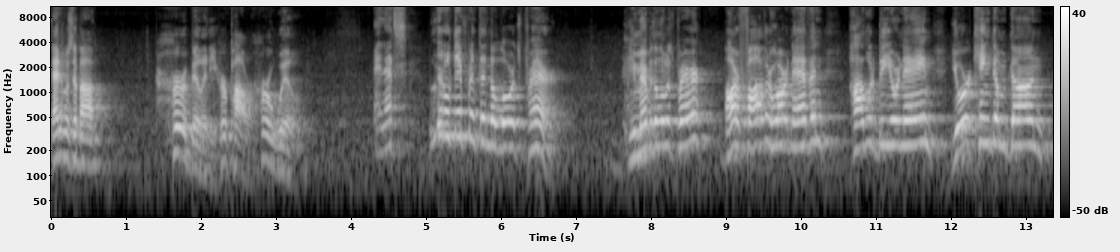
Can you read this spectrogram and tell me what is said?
That it was about her ability, her power, her will. And that's a little different than the Lord's Prayer. You remember the Lord's Prayer? Our Father who art in heaven, hallowed be your name, your kingdom done,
